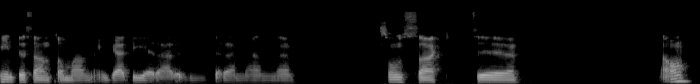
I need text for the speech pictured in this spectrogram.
intressant om man garderar vidare, men eh, som sagt eh, ja,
